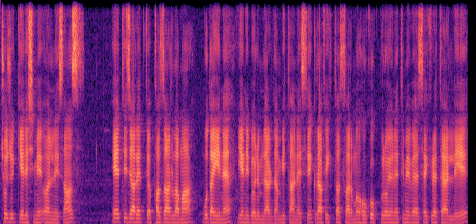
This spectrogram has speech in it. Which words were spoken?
Çocuk gelişimi ön lisans. E-ticaret ve pazarlama bu da yine yeni bölümlerden bir tanesi. Grafik tasarımı, hukuk büro yönetimi ve sekreterliği.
